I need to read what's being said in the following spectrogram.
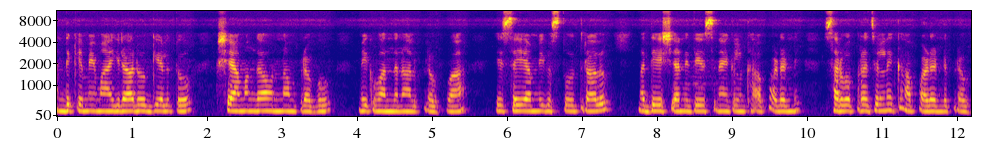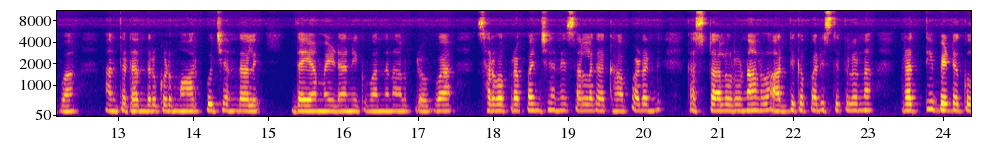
అందుకే మేము ఆయురారోగ్యాలతో క్షేమంగా ఉన్నాం ప్రభు. మీకు వందనాలు ప్రభువ. ఎస్ఐ మీకు స్తోత్రాలు. మా దేశాన్ని దేశ నాయకులను కాపాడండి. సర్వ ప్రజల్ని కాపాడండి ప్రభువ అంతటా అందరూ కూడా మార్పు చెందాలి. దయామయడా నీకు వందనాలు ప్రభువ సర్వ ప్రపంచాన్ని చల్లగా కాపాడండి. కష్టాలు రుణాలు ఆర్థిక పరిస్థితులున్న ప్రతి బిడ్డకు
